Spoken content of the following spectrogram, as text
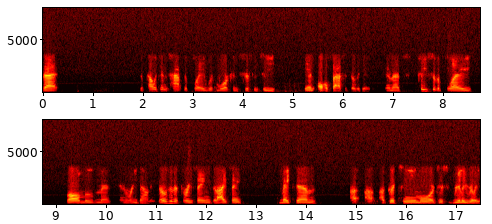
that the Pelicans have to play with more consistency in all facets of the game, and that's pace of the play, ball movement, and rebounding. Those are the three things that I think make them a, a, a good team or just really, really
